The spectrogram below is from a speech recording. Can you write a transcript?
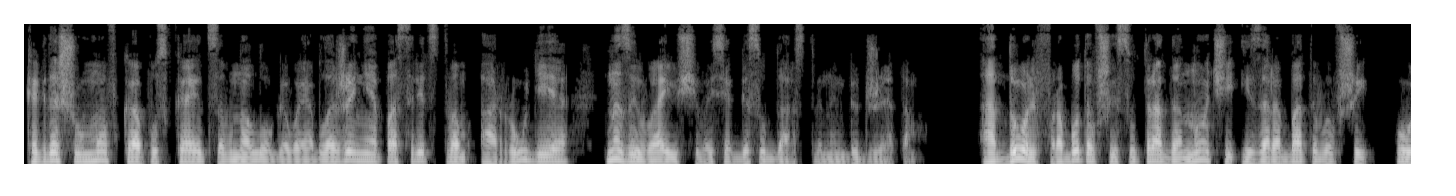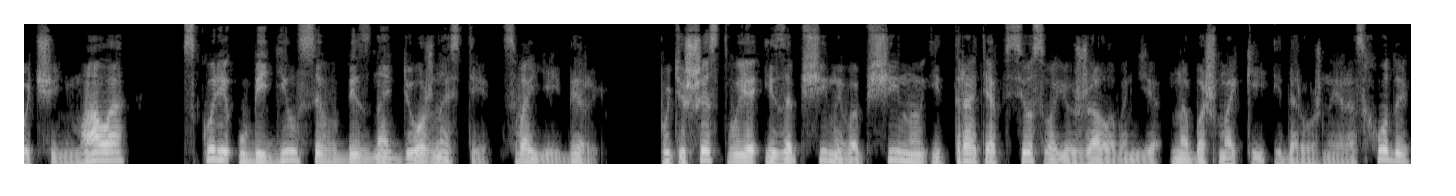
Когда шумовка опускается в налоговое обложение посредством орудия, называющегося государственным бюджетом. Адольф, работавший с утра до ночи и зарабатывавший очень мало, вскоре убедился в безнадежности своей дыры. Путешествуя из общины в общину и тратя все свое жалование на башмаки и дорожные расходы,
